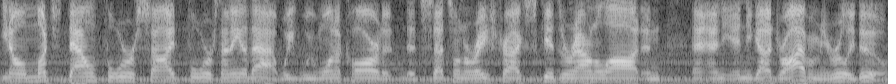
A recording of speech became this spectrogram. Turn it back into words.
you know, much downforce, side force, any of that. We, we want a car that, that sets on the racetrack, skids around a lot, and, and, and you got to drive them. You really do.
